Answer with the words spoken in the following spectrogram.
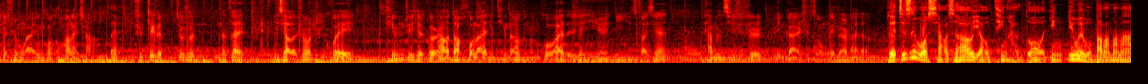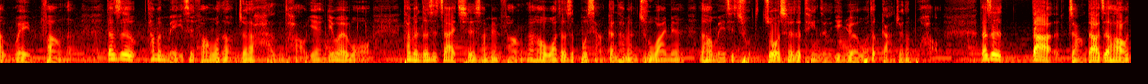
它是用来用广东话来唱。对，是这个，就是说，那在你小的时候，你会听这些歌，然后到后来你听到可能国外的这些音乐，你发现他们其实是灵感是从那边来的。对，其实我小时候有听很多，因因为我爸爸妈妈会放的，但是他们每一次放我都觉得很讨厌，因为我他们都是在车上面放，然后我就是不想跟他们出外面，然后每次出坐车都听这个音乐，我都感觉到不好。但是大长大之后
